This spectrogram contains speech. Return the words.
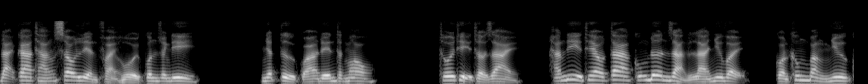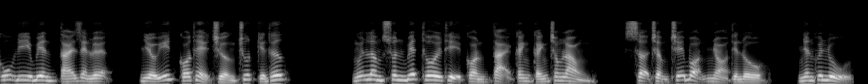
đại ca tháng sau liền phải hồi quân doanh đi. Nhật tử quá đến thật mau. Thôi thị thở dài, hắn đi theo ta cũng đơn giản là như vậy, còn không bằng như cũ đi biên tái rèn luyện, nhiều ít có thể trường chút kiến thức. Nguyễn Lâm Xuân biết thôi thị còn tại canh cánh trong lòng, sợ chậm trễ bọn nhỏ tiền đồ, nhân khuyên đủ,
